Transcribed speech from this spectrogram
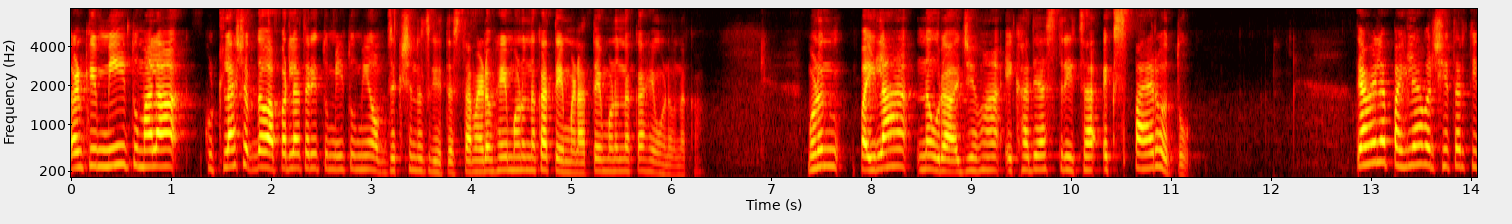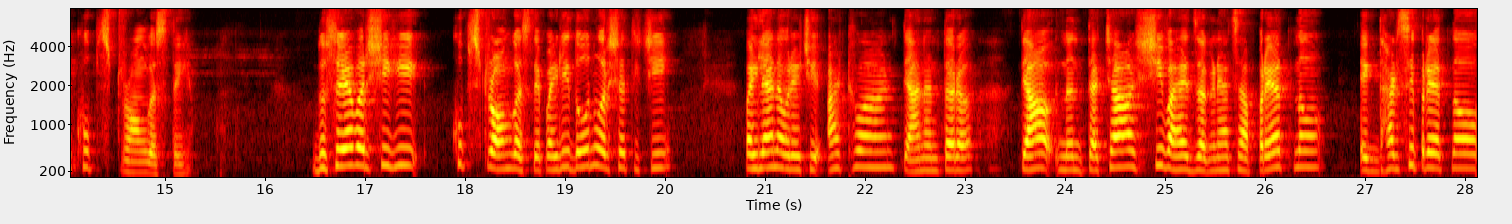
कारण की मी तुम्हाला कुठला शब्द वापरला तरी तुम्ही तुम्ही ऑब्जेक्शनच घेत असता. मॅडम हे म्हणू नका ते म्हणा ते म्हणू नका हे म्हणू नका. म्हणून पहिला नवरा जेव्हा एखाद्या स्त्रीचा एक्सपायर होतो त्यावेळेला पहिल्या वर्षी तर ती खूप स्ट्रॉंग असते. दुसऱ्या वर्षीही खूप स्ट्रॉंग असते. पहिली दोन वर्ष तिची पहिल्या नवऱ्याची आठवण त्यानंतर त्या न त्याच्याशिवाय जगण्याचा प्रयत्न एक धाडसी प्रयत्न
